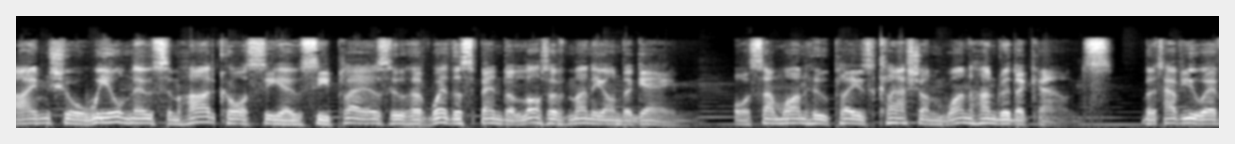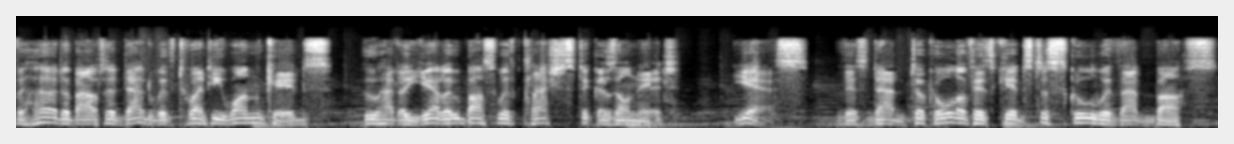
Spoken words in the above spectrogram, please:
I'm sure we all know some hardcore COC players who have whether spend a lot of money on the game, or someone who plays Clash on 100 accounts. But have you ever heard about a dad with 21 kids, who had a yellow bus with Clash stickers on it? Yes, this dad took all of his kids to school with that bus,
